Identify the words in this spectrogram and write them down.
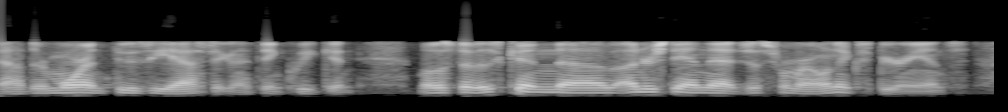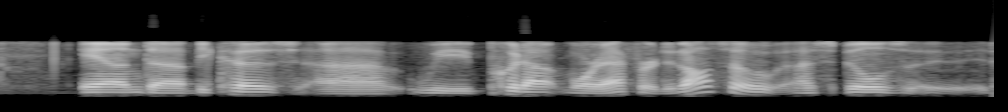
Uh, they're more enthusiastic. I think we can most of us can uh, understand that just from our own experience. And uh, because uh, we put out more effort, it also uh, spills. It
